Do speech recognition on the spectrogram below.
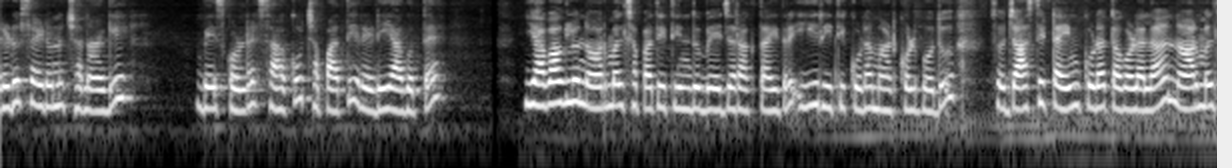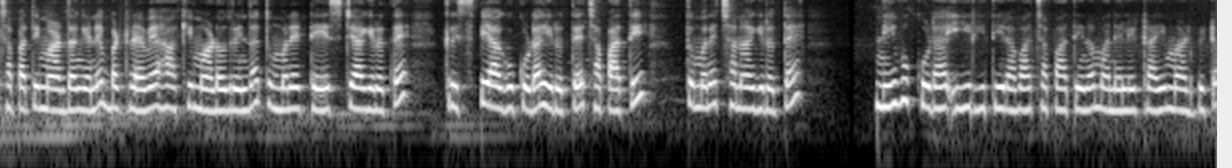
ಎರಡು ಸೈಡೂ ಚೆನ್ನಾಗಿ ಬೇಯಿಸ್ಕೊಂಡ್ರೆ ಸಾಕು, ಚಪಾತಿ ರೆಡಿ ಆಗುತ್ತೆ. ಯಾವಾಗಲೂ ನಾರ್ಮಲ್ ಚಪಾತಿ ತಿಂದು ಬೇಜಾರಾಗ್ತಾ ಇದ್ದರೆ ಈ ರೀತಿ ಕೂಡ ಮಾಡ್ಕೊಳ್ಬೋದು. ಸೊ ಜಾಸ್ತಿ ಟೈಮ್ ಕೂಡ ತಗೊಳ್ಳಲ್ಲ ನಾರ್ಮಲ್ ಚಪಾತಿ ಮಾಡ್ದಂಗೆ ಬಟ್ ರವೆ ಹಾಕಿ ಮಾಡೋದ್ರಿಂದ ತುಂಬಾ ಟೇಸ್ಟಿಯಾಗಿರುತ್ತೆ ಕ್ರಿಸ್ಪಿಯಾಗೂ ಕೂಡ ಇರುತ್ತೆ ಚಪಾತಿ ತುಂಬಾ ಚೆನ್ನಾಗಿರುತ್ತೆ. ನೀವು ಕೂಡ ಈ ರೀತಿ ರವಾ ಚಪಾತಿನ ಮನೇಲಿ ಟ್ರೈ ಮಾಡಿಬಿಟ್ಟು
